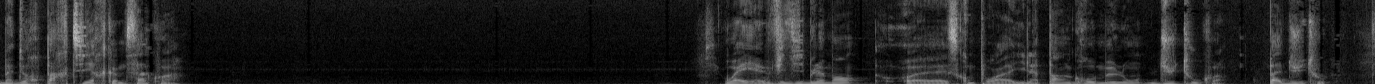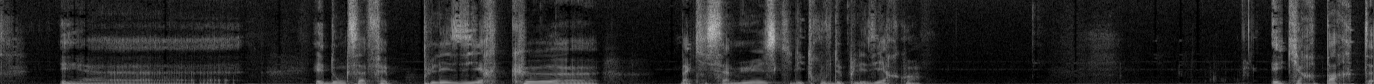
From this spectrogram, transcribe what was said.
bah, de repartir comme ça, quoi. Ouais, visiblement, est-ce qu'on pourra. Il a pas un gros melon du tout, quoi. Pas du tout. Et, et donc, ça fait plaisir que euh, bah, qu'il s'amuse, qu'il y trouve de plaisir, quoi. Et qu'il repartent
